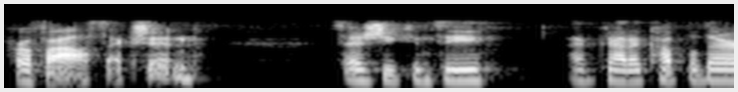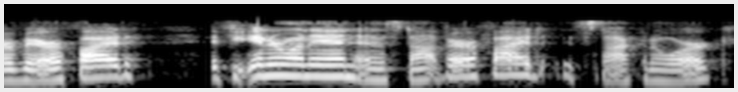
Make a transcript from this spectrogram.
profile section. So as you can see, I've got a couple that are verified. If you enter one in and it's not verified, it's not going to work.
